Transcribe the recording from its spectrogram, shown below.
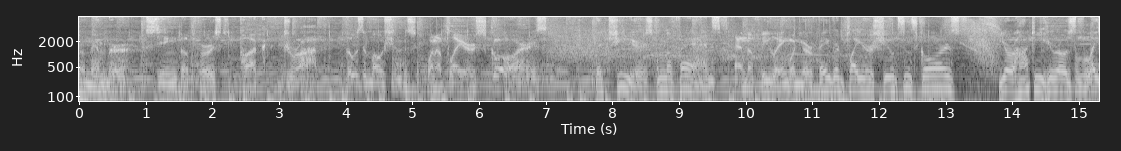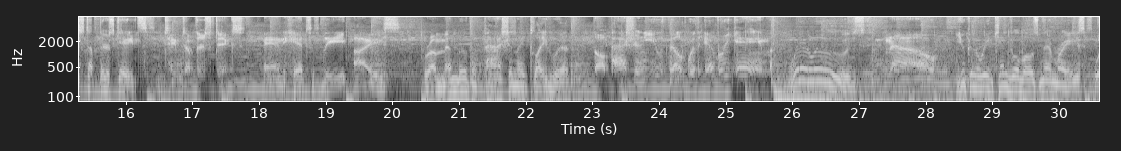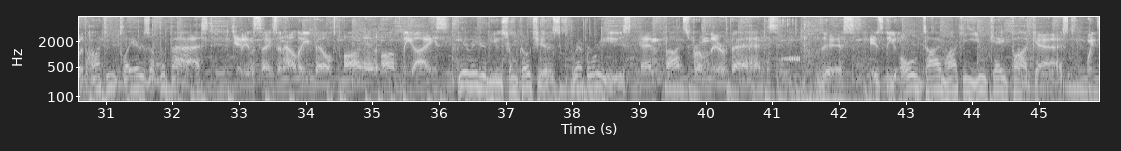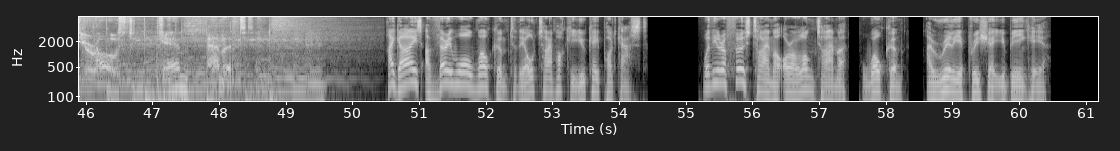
remember seeing the first puck drop? Those emotions when a player scores. The cheers from the fans and the feeling when your favorite player shoots and scores. Your hockey heroes laced up their skates, taped up their sticks, and hit the ice. Remember the passion they played with, the passion you felt with every game, win or lose. Now, you can rekindle those memories with hockey players of the past. Get insights on how they felt on and off the ice. Hear interviews from coaches, referees, and thoughts from their fans. This is the Old Time Hockey UK podcast with your host, Ken Abbott. Hi, guys, a very warm welcome to the Old Time Hockey UK podcast. Whether you're a first timer or a long timer, welcome. I really appreciate you being here.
